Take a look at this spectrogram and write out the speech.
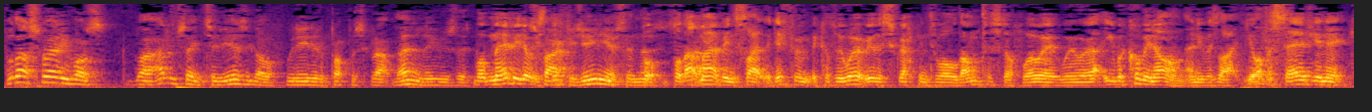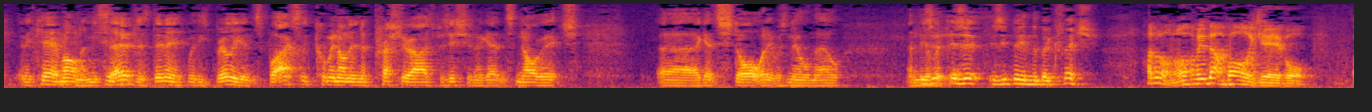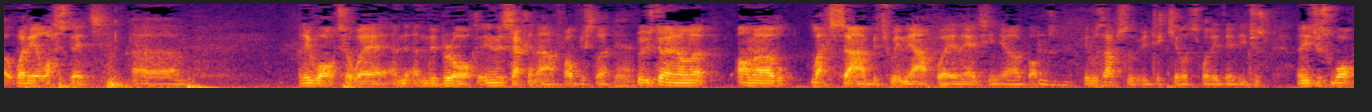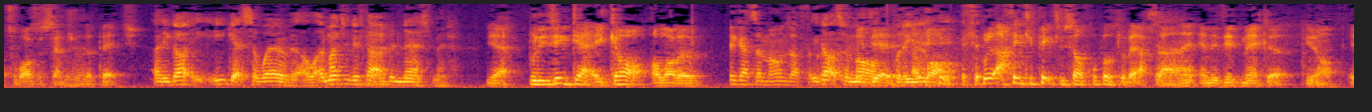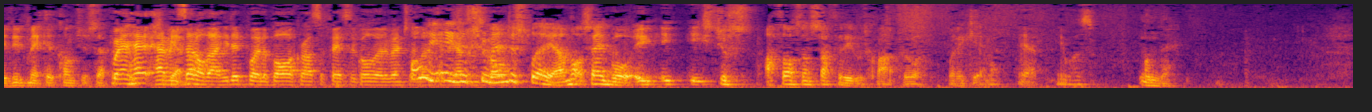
But that's where he was. Like Adam said two years ago, we needed a proper scrap then, and he was the well, maybe that was sparky different. genius in the. But, but that might have been slightly different because we weren't really scrapping to hold on to stuff, were we? We were. He were coming on, and he was like, "You're the saviour, Nick," and he came on and he saved us, didn't he, with his brilliance? But actually coming on in a pressurised position against Norwich, uh, against Stoke when it was nil nil, And the Is other it, is it, is he being the big fish? I don't know. I mean, that ball he gave up when he lost it, um, and he walked away, and, and they broke in the second half, obviously. Yeah. But it was going on a, on a left side between the halfway and the 18 yard box. Mm-hmm. It was absolutely ridiculous what he did. He just and he just walked towards the centre of the pitch. and he got he gets aware of it. a lot. Imagine if that had been Naismith. Yeah, but he did get he got a lot of He got some moans off the He got some He more, did but he a lot. but I think he picked himself up a little bit after that, and, and he did make a, you know, he did make a conscious effort. Well, to- ha- to having get said back. all that, he did play the ball across the face of the goal that eventually. Oh, led to the he's a Evans goal. tremendous player. I'm not saying, but it, it, it's just. I thought on Saturday he was quite poor when he came on. Yeah, he was. Monday.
